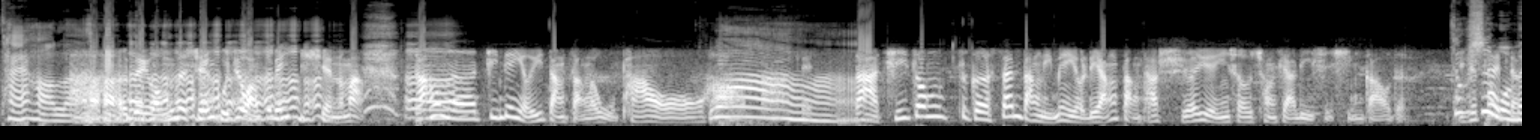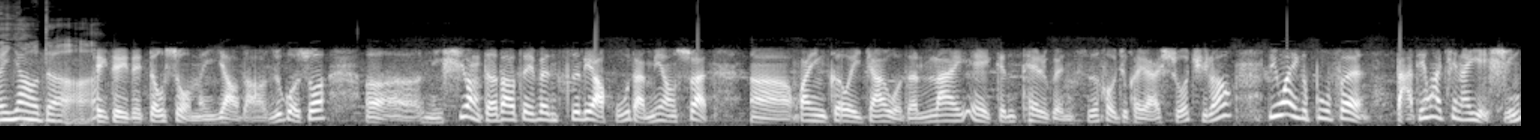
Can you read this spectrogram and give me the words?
太好了。对，我们的选股就往这边去选了嘛。然后呢，今天有一档涨了五趴哦。哇！那其中这个三档里面有两档，它十二月营收创下历史新高的。都是我们要的，对对对，都是我们要的啊！如果说，呃，你希望得到这份资料，虎胆妙算啊，欢迎各位加入我的 Line 跟 Telegram 之后就可以来索取喽。另外一个部分，打电话进来也行。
